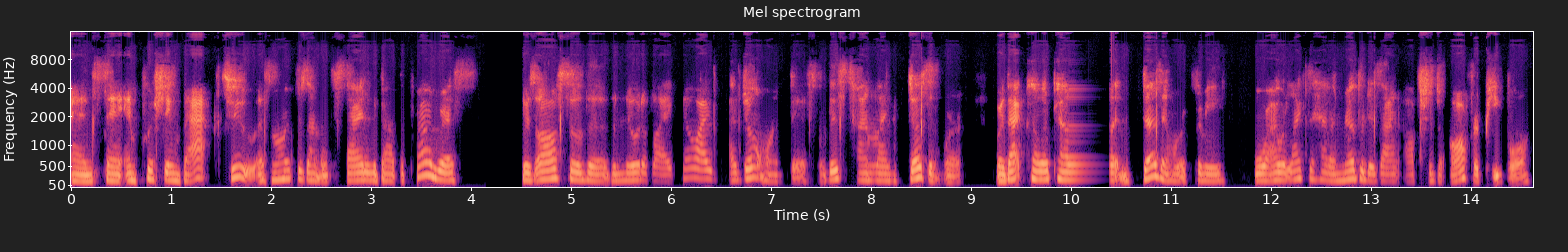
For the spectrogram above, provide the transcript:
and saying and pushing back too. As much as I'm excited about the progress, there's also the the note of like, no, I, I don't want this, or this timeline doesn't work, or that color palette doesn't work for me, or I would like to have another design option to offer people.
